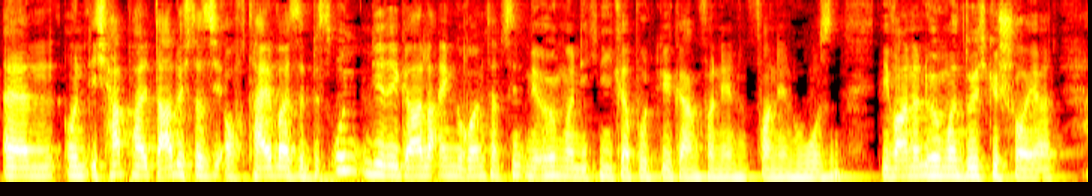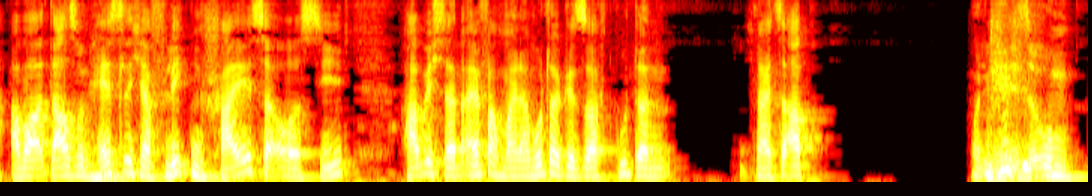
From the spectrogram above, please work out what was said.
Ähm, und ich habe halt dadurch, dass ich auch teilweise bis unten die Regale eingeräumt habe, sind mir irgendwann die Knie kaputt gegangen von den von den Hosen. Die waren dann irgendwann durchgescheuert. Aber da so ein hässlicher Flicken scheiße aussieht, habe ich dann einfach meiner Mutter gesagt, gut, dann schneid sie ab und nähe sie um.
